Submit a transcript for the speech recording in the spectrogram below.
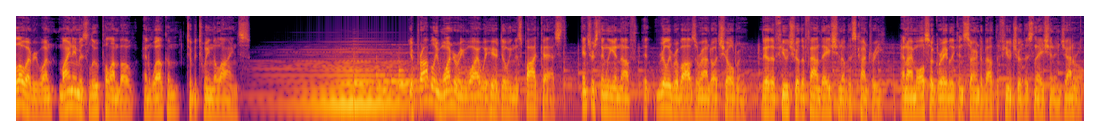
Hello, everyone. My name is Lou Palumbo, and welcome to Between the Lines. You're probably wondering why we're here doing this podcast. Interestingly enough, it really revolves around our children. They're the future of the foundation of this country, and I'm also gravely concerned about the future of this nation in general.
